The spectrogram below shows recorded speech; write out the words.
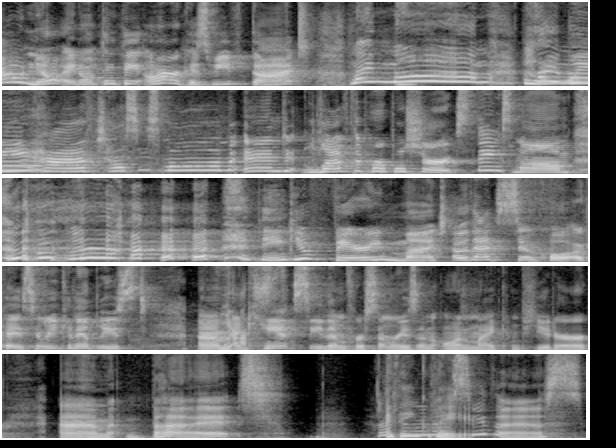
Oh no, I don't think they are because we've got My mom. Hi, mom. we have Chelsey's mom and love the purple shirts. Thanks, mom. Thank you very much. Oh, that's so cool. Okay, so we can at least. Um, I can't see them for some reason on my computer, um, but I think. Wait. see this.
